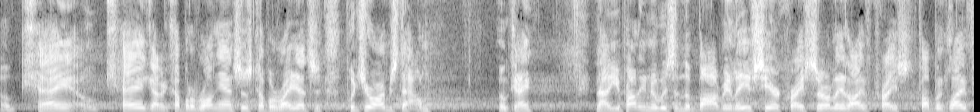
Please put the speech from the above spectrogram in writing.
Okay, okay. Got a couple of wrong answers, a couple of right answers. Put your arms down. Okay? Now, you probably knew it was in the bas reliefs here Christ's early life, Christ's public life.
